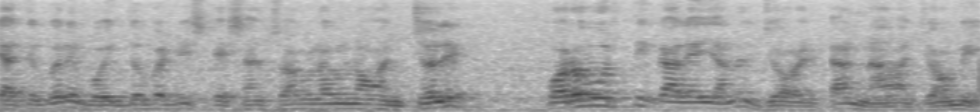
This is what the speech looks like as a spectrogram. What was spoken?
যাতে করে বৈদ্যবাটি স্টেশন সংলগ্ন অঞ্চলে পরবর্তীকালে যেন জলটা না জমে।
